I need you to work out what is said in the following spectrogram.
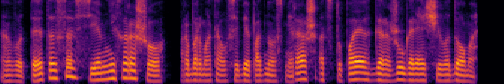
«А вот это совсем нехорошо», – пробормотал себе под нос Мираж, отступая к гаражу горящего дома.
